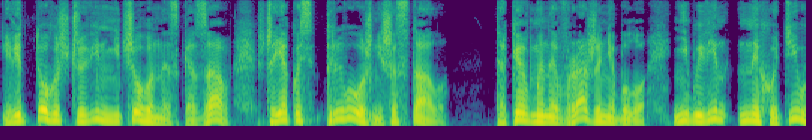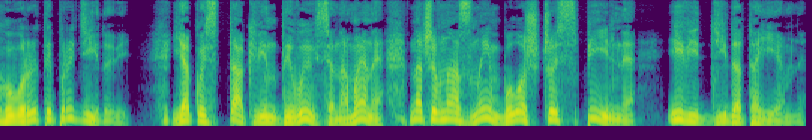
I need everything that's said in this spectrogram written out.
І від того, що він нічого не сказав, ще якось тривожніше стало. Таке в мене враження було, ніби він не хотів говорити при дідові. Якось так він дивився на мене, наче в нас з ним було щось спільне і від діда таємне.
